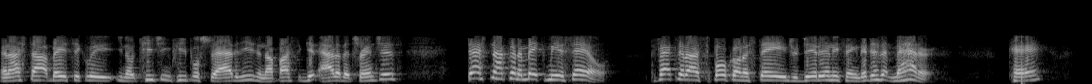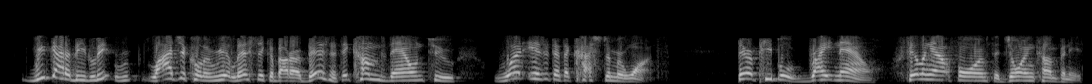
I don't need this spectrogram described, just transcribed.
and I stop basically you know teaching people strategies and if I get out of the trenches, that's not going to make me a sale. The fact that I spoke on a stage or did anything, that doesn't matter. Okay? We've got to be logical and realistic about our business. It comes down to what is it that the customer wants. There are people right now filling out forms to join companies,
